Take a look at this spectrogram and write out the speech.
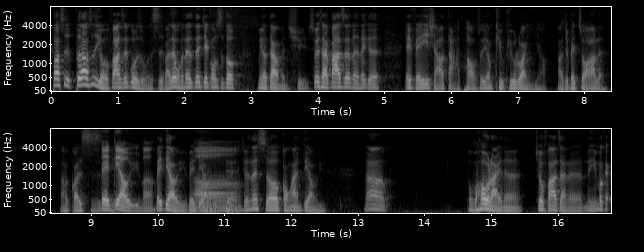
不知道是不知道是有发生过什么事，反正我们那那间公司都没有带我们去，所以才发生了那个 FA 想要打炮，所以用 QQ 乱摇，然后就被抓了，然后关十四天。被钓鱼吗？被钓鱼，被钓鱼，哦、对，就那时候公安钓鱼，那。我们后来呢，就发展了。你有没有看？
